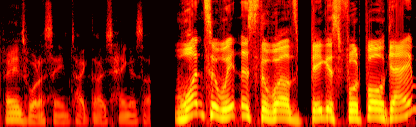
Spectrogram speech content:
Fans want to see him take those hangers up. Want to witness the world's biggest football game?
